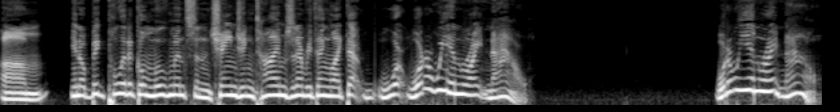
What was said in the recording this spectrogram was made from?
um, you know, big political movements and changing times and everything like that. What what are we in right now? What are we in right now?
